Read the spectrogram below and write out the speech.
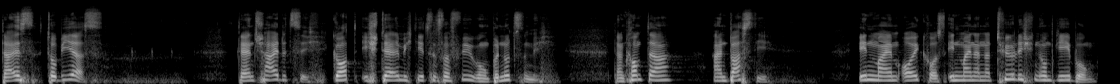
Da ist Tobias. Der entscheidet sich. Gott, ich stelle mich dir zur Verfügung, benutze mich. Dann kommt da ein Basti in meinem Eukos, in meiner natürlichen Umgebung,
